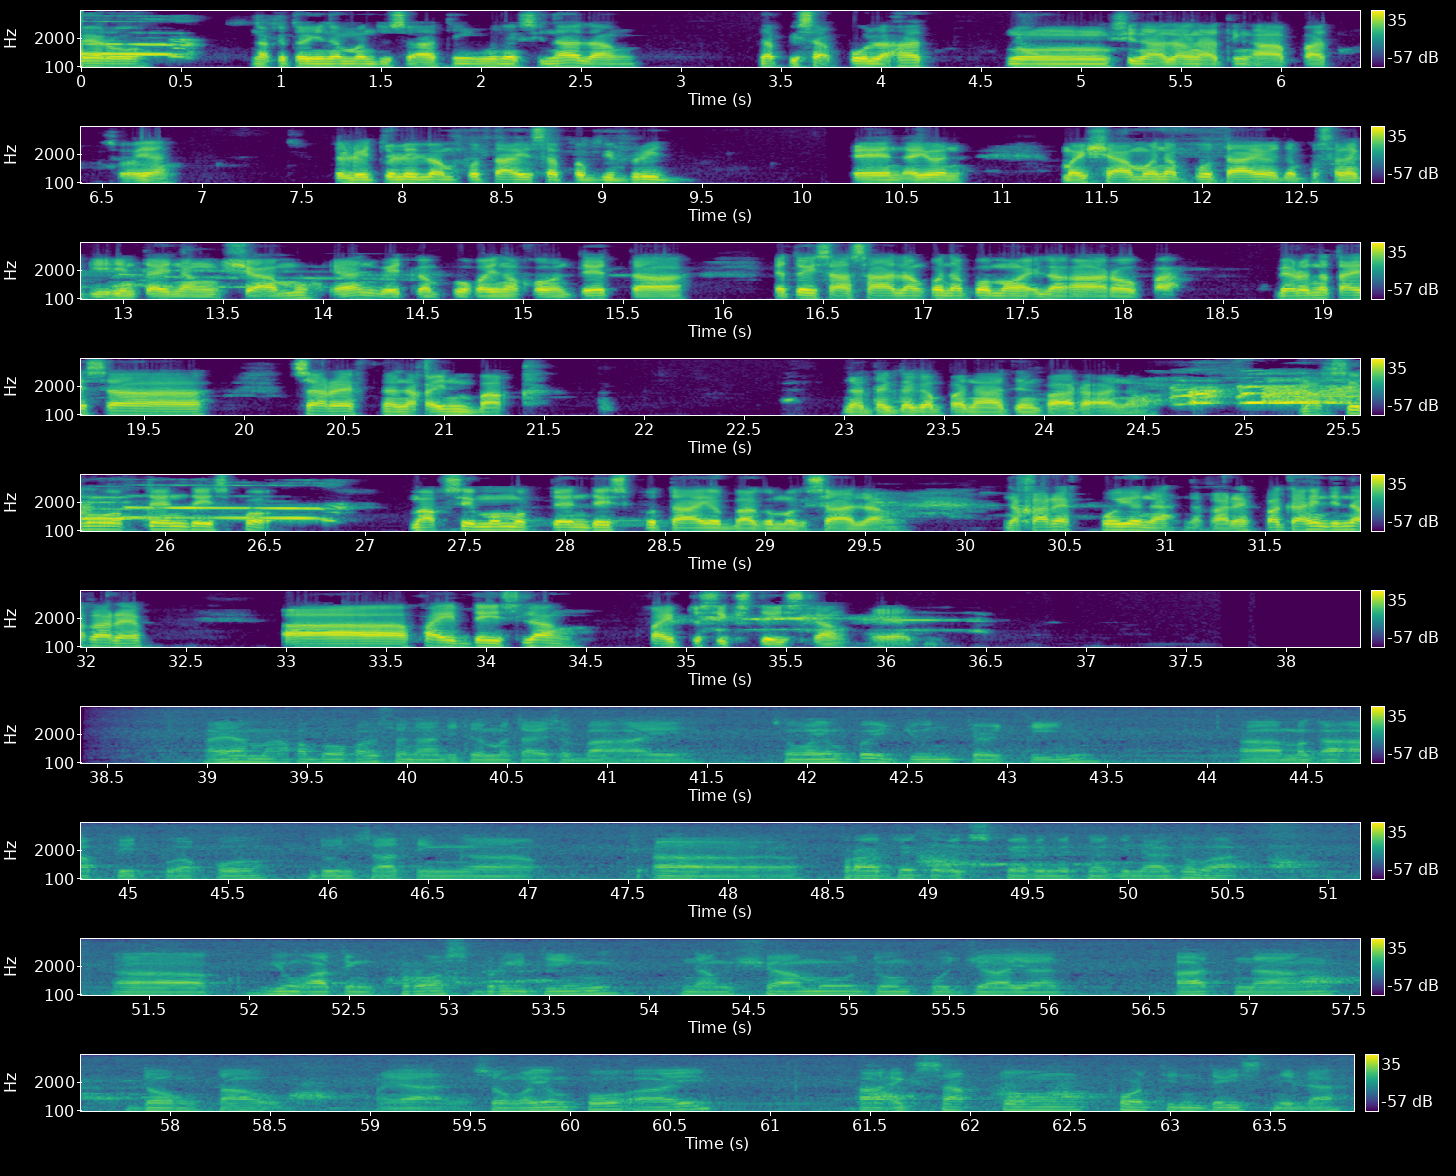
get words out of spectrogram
Pero nakita niyo naman doon sa ating unang sinalang, napisa po lahat nung sinalang nating apat. So ayan. Tuloy-tuloy lang po tayo sa pagbibreed. And ayun, may Shamu na po tayo. Po sa naghihintay ng Shamu. Yan, wait lang po kayo ng konti. At, ah, ito isasalang ko na po mga ilang araw pa. Meron na tayo sa sa ref na naka-inback. Nadagdagan pa natin para ano. Maximum of 10 days po. Maximum of 10 days po tayo bago magsalang. Naka-ref po yun ha. Naka-ref. Pagka hindi naka-ref, ah 5 days lang. 5 to 6 days lang. Ayan. Ayan mga kabokal, so nandito naman tayo sa bahay. So ngayon po June 13. Ah, mag-a-update po ako dun sa ating ah, ah, project o experiment na ginagawa. Ah, yung ating crossbreeding ng Shamu Dumpo Giant at ng Dong Tao. Ayan. So ngayon po ay ah, eksaktong 14 days nila.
